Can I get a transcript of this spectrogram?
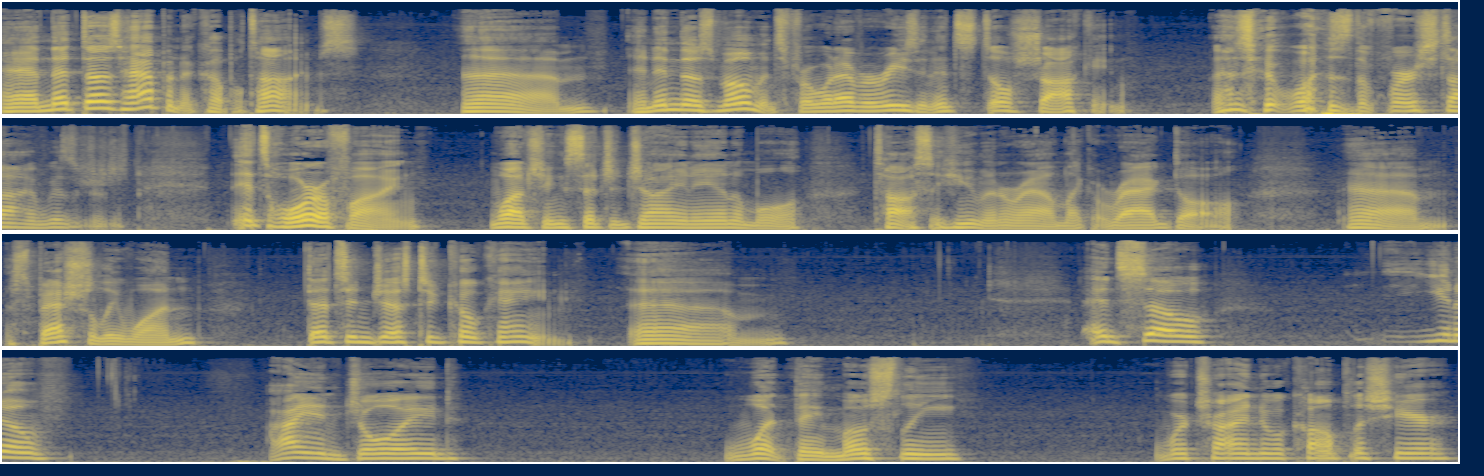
And that does happen a couple times. Um, and in those moments, for whatever reason, it's still shocking as it was the first time. Just, it's horrifying watching such a giant animal toss a human around like a rag doll, um, especially one that's ingested cocaine. Um, and so, you know, I enjoyed what they mostly were trying to accomplish here.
